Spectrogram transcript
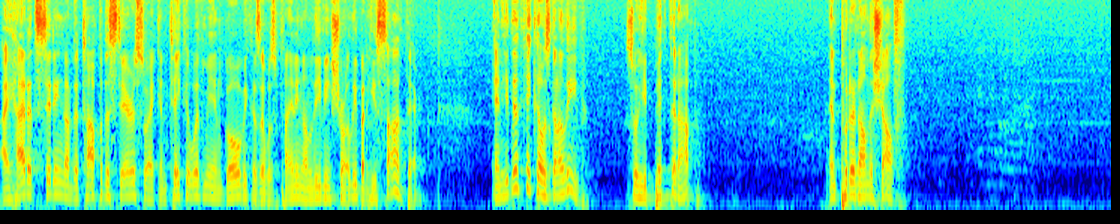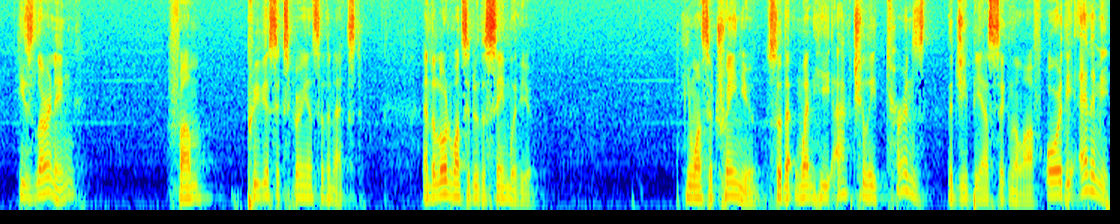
I had it sitting on the top of the stairs so I can take it with me and go because I was planning on leaving shortly, but he saw it there. And he didn't think I was going to leave. So he picked it up and put it on the shelf. He's learning from previous experience to the next. And the Lord wants to do the same with you. He wants to train you so that when He actually turns the GPS signal off, or the enemy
